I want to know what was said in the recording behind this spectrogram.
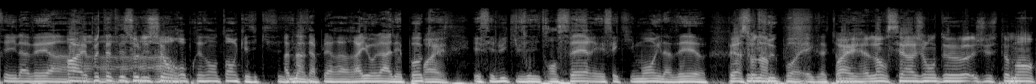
c'est- il avait un, Ouais, un- peut-être les un- solutions. un représentant qui, qui, s'appelait Rayola à l'époque Ouais. et c'est lui qui faisait les transferts et effectivement il avait euh, ce âme. truc pour exactement Ouais, l'ancien agent de justement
